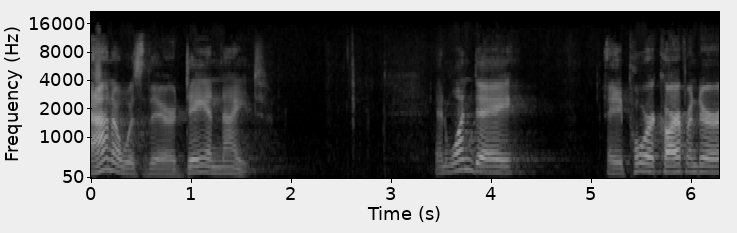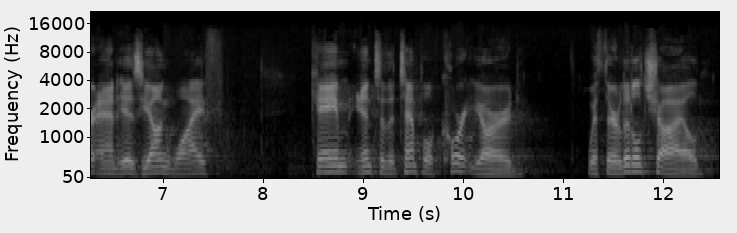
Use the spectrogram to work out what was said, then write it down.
Anna was there day and night. And one day, a poor carpenter and his young wife came into the temple courtyard with their little child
